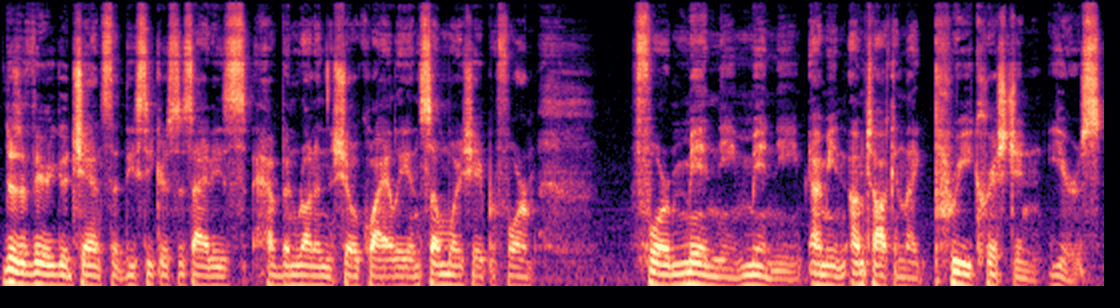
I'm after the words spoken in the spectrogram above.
there's a very good chance that these secret societies have been running the show quietly in some way, shape, or form for many, many, I mean, I'm talking like pre Christian years,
